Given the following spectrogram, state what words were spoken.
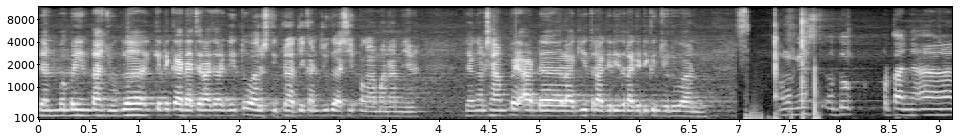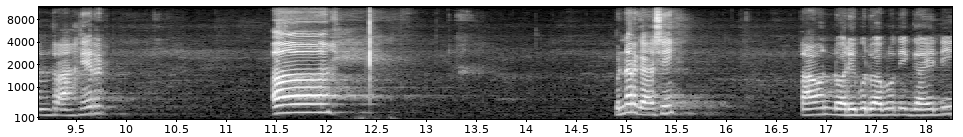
dan pemerintah juga ketika ada acara-acara gitu harus diperhatikan juga sih pengamanannya jangan sampai ada lagi tragedi-tragedi kenjuruan Halo guys untuk pertanyaan terakhir eh benar gak sih tahun 2023 ini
